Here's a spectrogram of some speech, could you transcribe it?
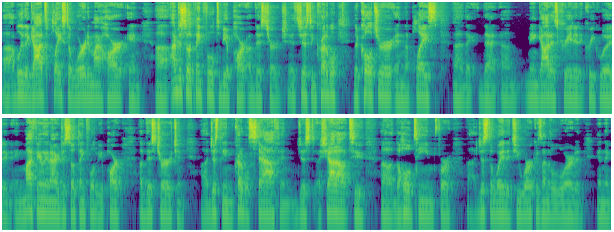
Uh, I believe that God's placed a word in my heart, and uh, I'm just so thankful to be a part of this church. It's just incredible the culture and the place uh, that that um, man God has created at Creekwood, and, and, my family and I are just so thankful to be a part of this church, and uh, just the incredible staff, and just a shout out to uh, the whole team for uh, just the way that you work as under the Lord and, and the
